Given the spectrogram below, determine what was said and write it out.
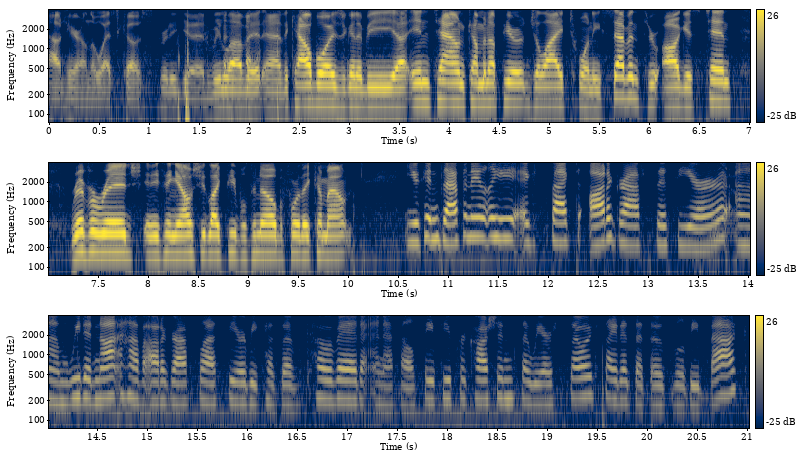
out here on the West Coast. Pretty good. We love it. Uh, the Cowboys are going to be uh, in town coming up here July 27th through August 10th. River Ridge. Anything else you'd like people to know before they come out? You can definitely expect autographs this year. Um, we did not have autographs last year because of COVID, and NFL safety precautions, so we are so excited that those will be back.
